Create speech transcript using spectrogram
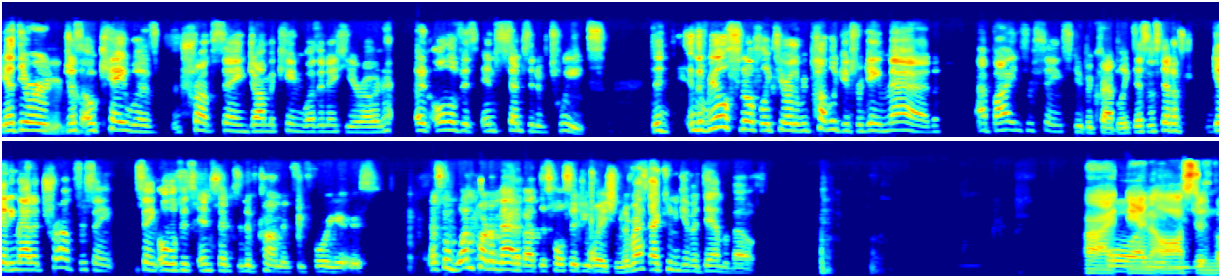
Yet they were just okay with Trump saying John McCain wasn't a hero and, and all of his insensitive tweets. The, and the real snowflakes here are the Republicans for getting mad at Biden for saying stupid crap like this instead of getting mad at Trump for saying saying all of his insensitive comments for four years. That's the one part I'm mad about this whole situation. The rest I couldn't give a damn about. All right. Well, I and mean, you just Austin.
